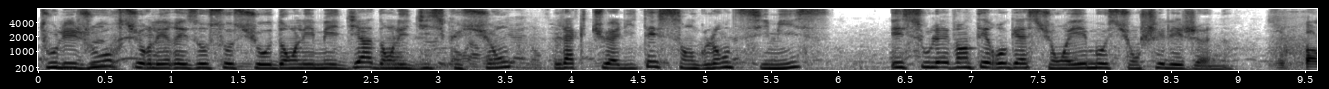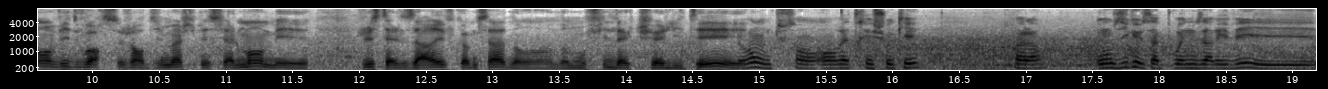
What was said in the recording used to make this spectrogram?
Tous les jours, sur les réseaux sociaux, dans les médias, dans les discussions, l'actualité sanglante s'immisce et soulève interrogations et émotions chez les jeunes. J'ai pas envie de voir ce genre d'image spécialement, mais juste elles arrivent comme ça dans, mon fil d'actualité. On est tous en, vrai très choqués. Voilà. on se dit que ça pourrait nous arriver et,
